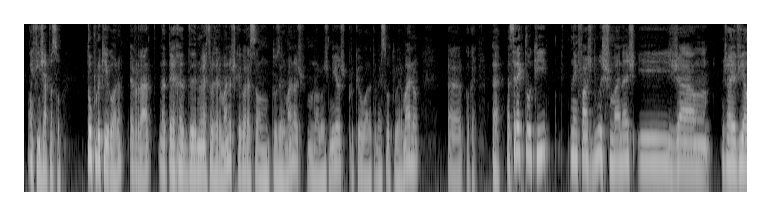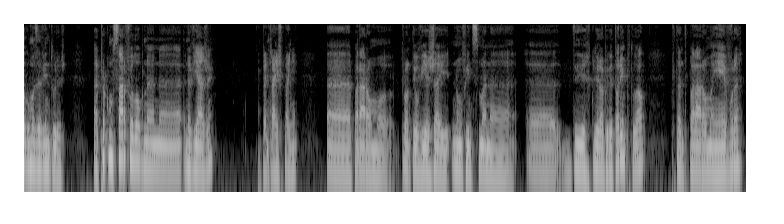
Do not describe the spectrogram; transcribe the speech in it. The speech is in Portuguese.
Enfim, já passou. Estou por aqui agora, é verdade, na terra de nossos hermanos, que agora são tus hermanos, não os meus, porque eu agora também sou tu hermano. Uh, ok. Uh, a sério é que estou aqui nem faz duas semanas e já, já havia algumas aventuras. Uh, para começar, foi logo na, na, na viagem, para entrar em Espanha. Uh, pararam-me. Pronto, eu viajei num fim de semana uh, de recolher obrigatório em Portugal Portanto, pararam-me em Évora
